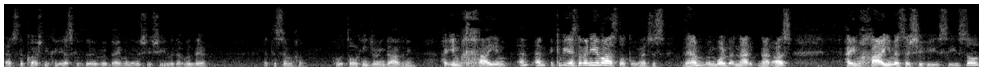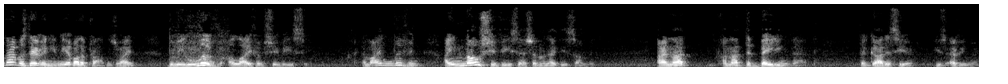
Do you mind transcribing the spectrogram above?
That's the question you could ask of the Rebbeim and the Rosh Yeshiva that were there at the Simcha, who were talking during davening. Ha'im chayim, and, and it could be asked of any of us, look, not just them, and what about not, not us? So that was their Indian. We have other problems, right? Do we live a life of shivisi? Am I living? I know shivisi Hashem Samid. I'm not, I'm not debating that, that God is here. He's everywhere.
